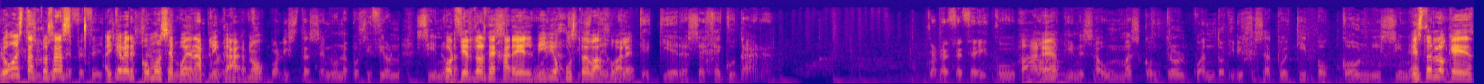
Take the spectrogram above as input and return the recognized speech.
Luego estas cosas hay que ver cómo se pueden aplicar, ¿no? Por cierto, os dejaré el vídeo justo debajo, ¿vale? Que quieras ejecutar. Con FCIQ Vale. ahora tienes aún más control cuando diriges a tu equipo con y sin Esto es lo que,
